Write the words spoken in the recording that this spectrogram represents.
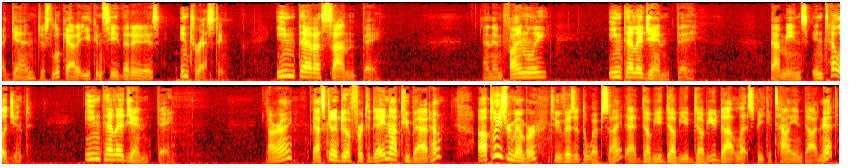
Again, just look at it, you can see that it is interesting. Interessante. And then finally, intelligente. That means intelligent. Intelligente. All right, that's going to do it for today. Not too bad, huh? Uh, please remember to visit the website at www.letspeakitalian.net,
